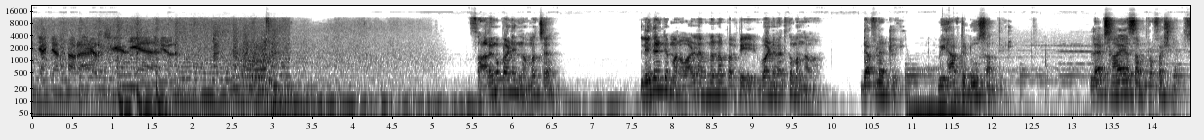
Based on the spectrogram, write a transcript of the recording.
ఎంజాయ్ చేస్తావరా సారంగపాణిని నమ్మచ్చా? లేదంటే మన వాళ్ళని ఎవరన్నా పంపి వాడిని వెతకమందామా? Definitely. We have to do something. Let's hire some professionals.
